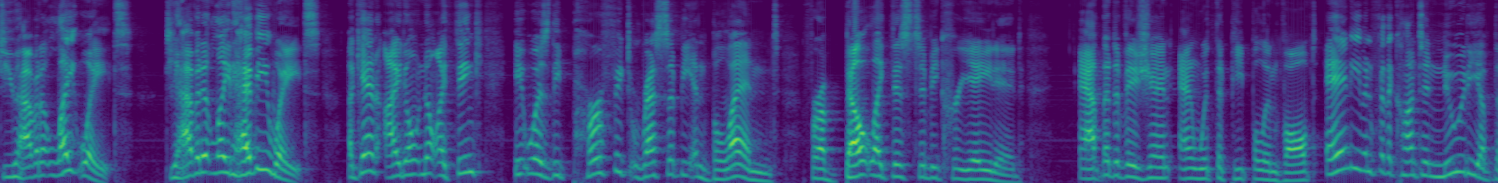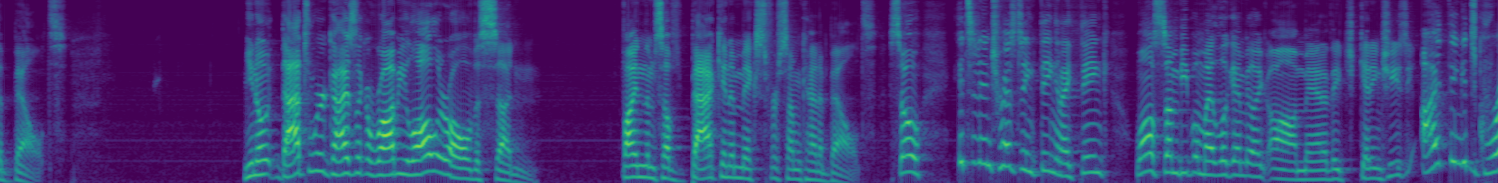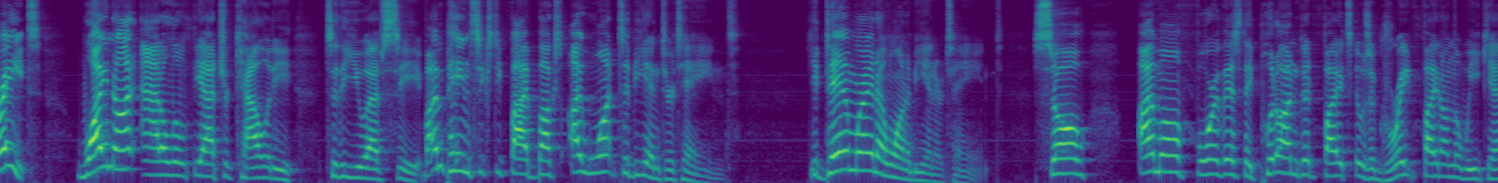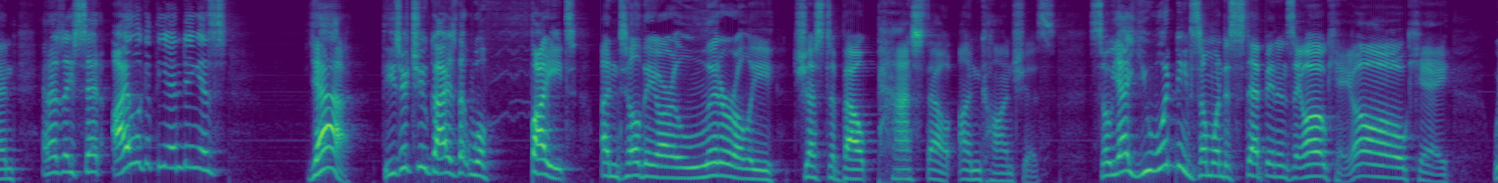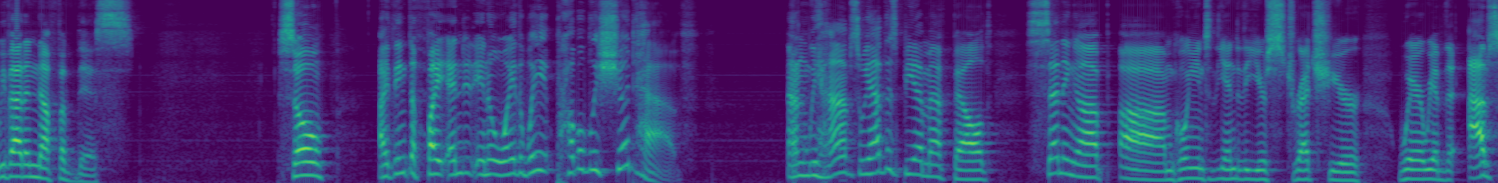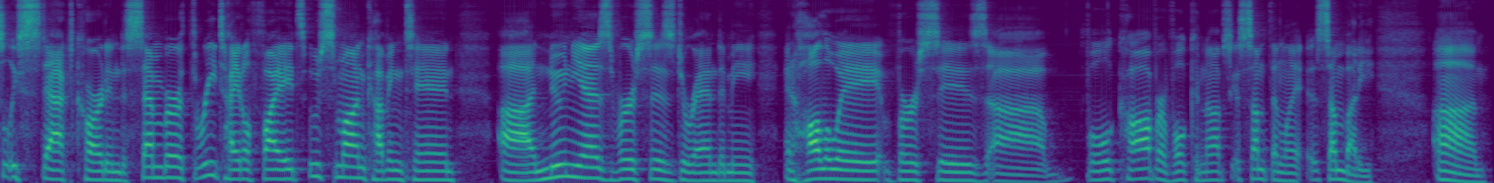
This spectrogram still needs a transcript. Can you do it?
Do you have it at lightweight? Do you have it at light heavyweight? Again, I don't know. I think it was the perfect recipe and blend for a belt like this to be created at the division and with the people involved, and even for the continuity of the belt. You know, that's where guys like a Robbie Lawler all of a sudden find themselves back in a mix for some kind of belt. So it's an interesting thing, and I think while some people might look at it and be like, oh man, are they getting cheesy? I think it's great. Why not add a little theatricality to the UFC? If I'm paying 65 bucks, I want to be entertained. You damn right I want to be entertained. So I'm all for this. They put on good fights. It was a great fight on the weekend. And as I said, I look at the ending as yeah, these are two guys that will fight until they are literally just about passed out, unconscious. So, yeah, you would need someone to step in and say, okay, okay, we've had enough of this. So, I think the fight ended in a way the way it probably should have. And we have, so we have this BMF belt setting up, um, going into the end of the year stretch here, where we have the absolutely stacked card in December, three title fights, Usman Covington, uh, Nunes versus de Randamie, and Holloway versus uh, Volkov or Volkanovski, something like somebody. Um,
